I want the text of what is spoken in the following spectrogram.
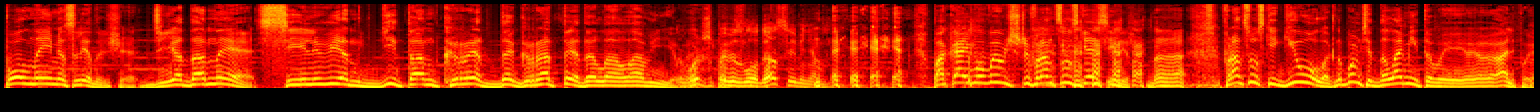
Полное имя следующее. Диодане Сильвен Гитанкрет де Грате де Лаламье. Вот же повезло, да, с именем? Пока его выучишь и французский осилишь. Французский геолог. Ну, помните, Доломитовые э, Альпы?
